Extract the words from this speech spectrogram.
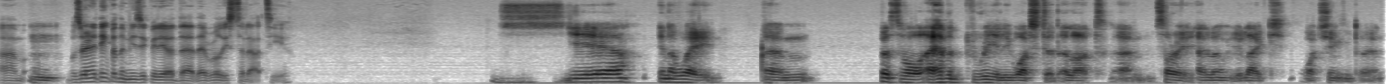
Um, mm. Was there anything from the music video that that really stood out to you? Yeah, in a way. Um, First of all, I haven't really watched it a lot. Um, sorry, I know you like watching the,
